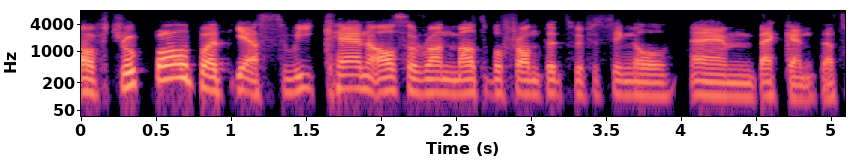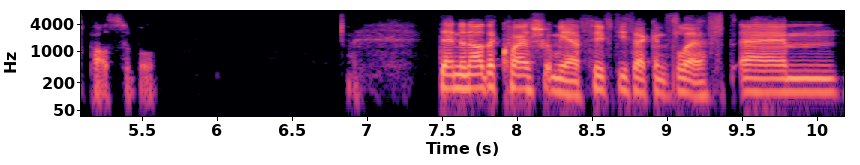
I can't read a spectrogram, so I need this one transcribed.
of Drupal. But yes, we can also run multiple frontends with a single um, backend. That's possible. Then another question, we have 50 seconds left. Um,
